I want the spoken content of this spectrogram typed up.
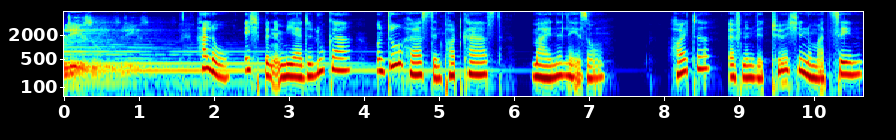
Lesung. Hallo, ich bin Emilia De Luca und du hörst den Podcast Meine Lesung. Heute öffnen wir Türchen Nummer 10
